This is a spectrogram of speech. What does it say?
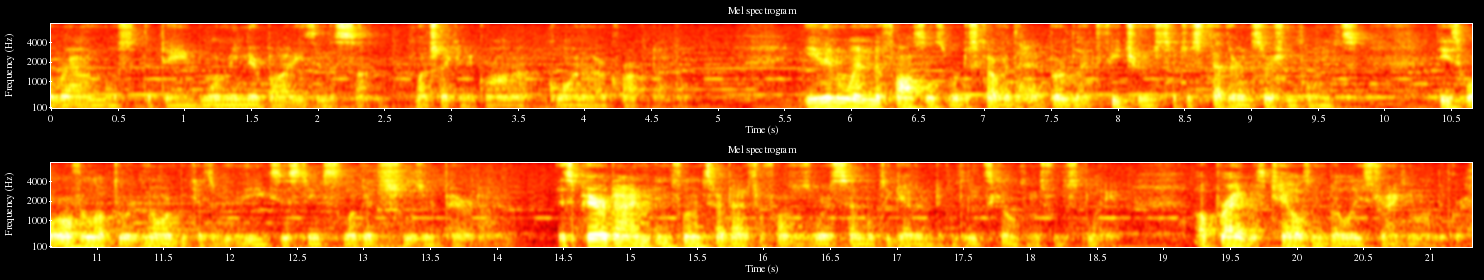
around most of the day, warming their bodies in the sun, much like an iguana, iguana or crocodile. Even when the fossils were discovered that had bird-like features, such as feather insertion points, these were overlooked or ignored because of the existing sluggish lizard paradigm. This paradigm influenced how dinosaur fossils were assembled together into complete skeletons for display, upright with tails and bellies dragging on the ground.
